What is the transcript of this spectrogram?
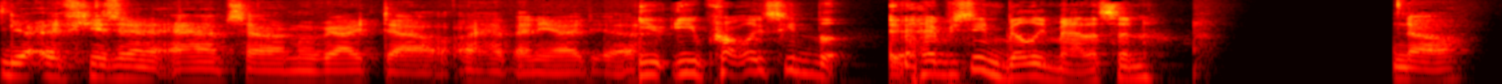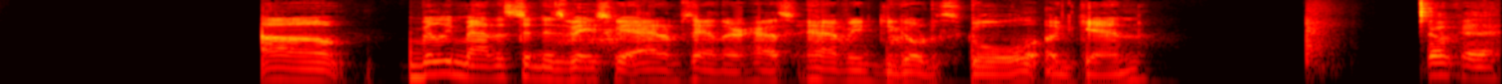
Yeah, if he's in an Adam Sandler movie, I doubt I have any idea. You you probably seen the. Have you seen Billy Madison? No. Um, Billy Madison is basically Adam Sandler has having to go to school again. Okay.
